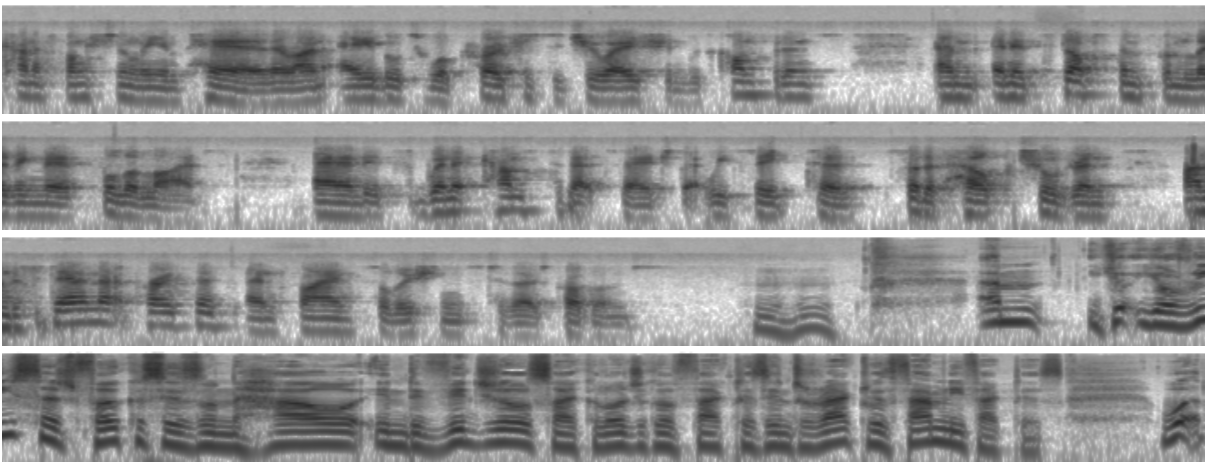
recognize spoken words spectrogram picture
kind of functionally impaired. They're unable to approach a situation with confidence, and, and it stops them from living their fuller lives. And it's when it comes to that stage that we seek to sort of help children understand that process and find solutions to those problems. Mm-hmm. Um, your, your, research focuses on how individual psychological factors interact with family factors. What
